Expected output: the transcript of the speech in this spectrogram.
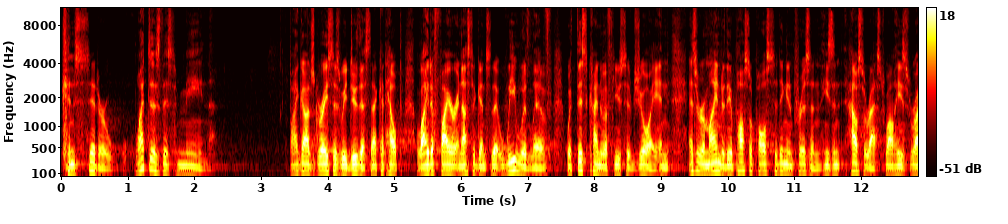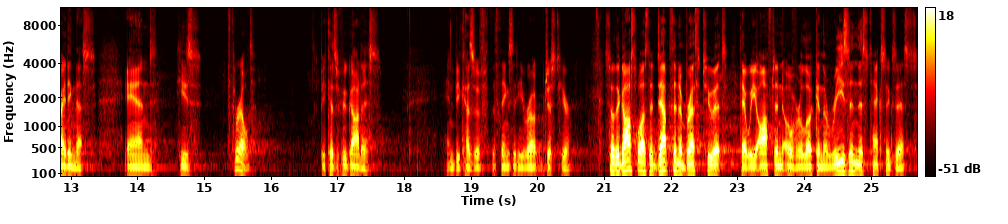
consider what does this mean? By God's grace, as we do this, that could help light a fire in us again so that we would live with this kind of effusive joy. And as a reminder, the Apostle Paul's sitting in prison. He's in house arrest while he's writing this. And he's thrilled because of who God is and because of the things that he wrote just here. So the gospel has a depth and a breadth to it that we often overlook. And the reason this text exists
